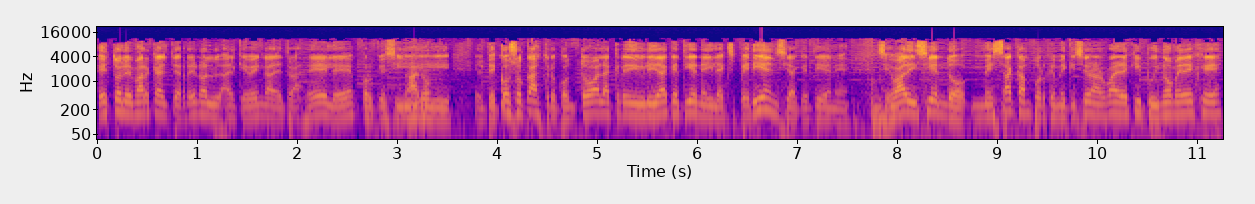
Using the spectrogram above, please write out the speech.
Es- Esto le marca el terreno al, al que venga detrás de él, ¿eh? porque si Claro. el Pecoso Castro, con toda la credibilidad que tiene y la experiencia que tiene, se va diciendo, me sacan porque me quisieron armar el equipo y no me dejé,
